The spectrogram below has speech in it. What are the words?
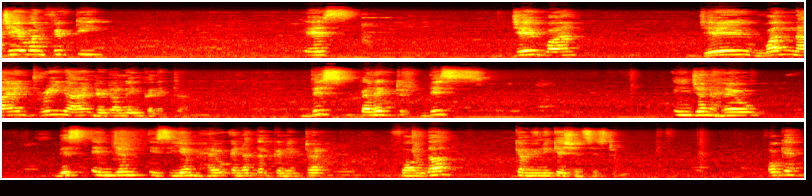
J150 is J1 J1939 data link connector. This connect this engine have this engine ECM have another connector for the communication system. Okay.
